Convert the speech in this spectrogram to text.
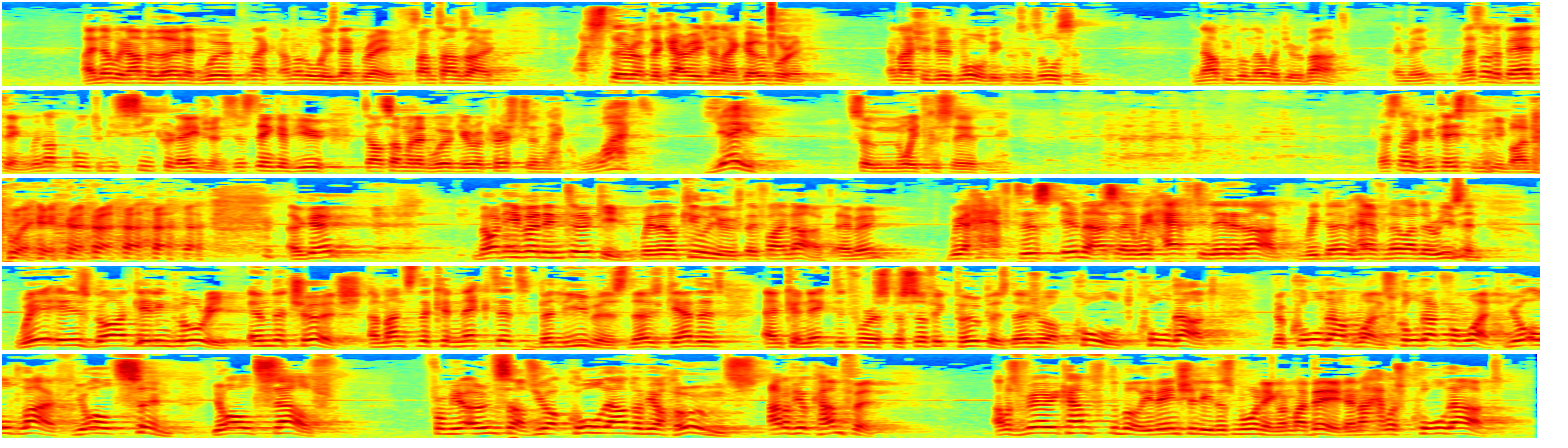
I know when I'm alone at work, like I'm not always that brave. Sometimes I, I stir up the courage and I go for it. And I should do it more because it's awesome. And now people know what you're about. Amen. And that's not a bad thing. We're not called to be secret agents. Just think if you tell someone at work you're a Christian, like, what? Yay! So nooit gesê. That's not a good testimony, by the way. okay? Not even in Turkey, where they'll kill you if they find out. Amen? We have this in us and we have to let it out. We don't have no other reason. Where is God getting glory? In the church, amongst the connected believers, those gathered and connected for a specific purpose, those who are called, called out. The called out ones. Called out from what? Your old life, your old sin, your old self. From your own selves. You are called out of your homes, out of your comfort. I was very comfortable eventually this morning on my bed, and I was called out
